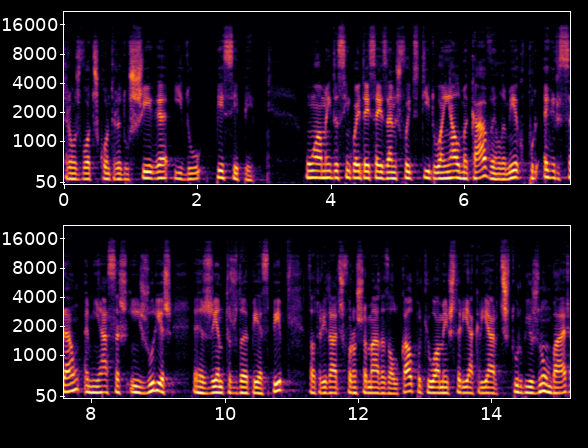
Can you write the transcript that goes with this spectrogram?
terão os votos contra do Chega e do PCP. Um homem de 56 anos foi detido em Almacava, em Lamego, por agressão, ameaças e injúrias a agentes da PSP. As autoridades foram chamadas ao local porque o homem estaria a criar distúrbios num bar.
